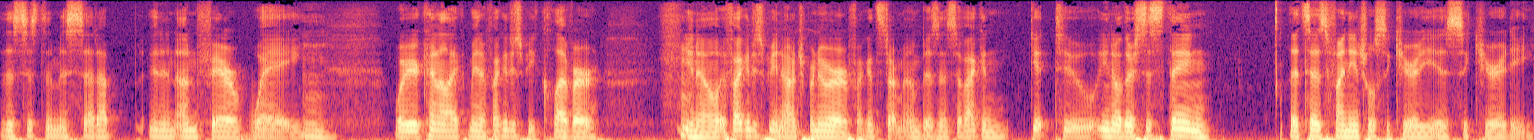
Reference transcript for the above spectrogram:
the system is set up in an unfair way, Mm. where you're kind of like, man, if I can just be clever, you know, if I can just be an entrepreneur, if I can start my own business, if I can get to, you know, there's this thing that says financial security is security,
